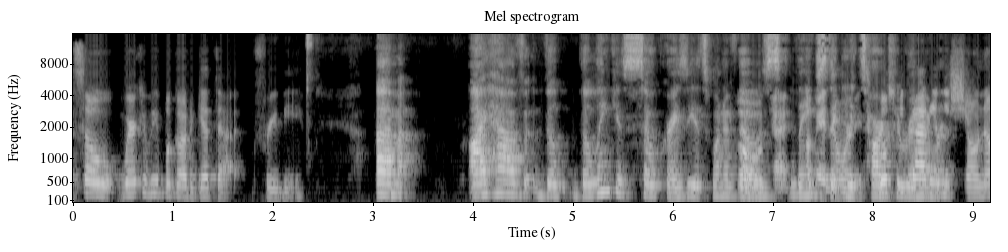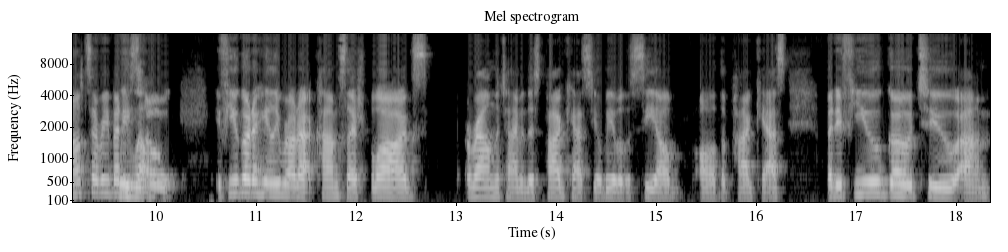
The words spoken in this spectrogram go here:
so where can people go to get that freebie? Um, I have the the link is so crazy. It's one of oh, those oh, okay. links okay, that it's hard we'll to remember. That in the show notes, everybody. So if you go to haleyrowe.com slash blogs around the time of this podcast, you'll be able to see all, all the podcasts. But if you go to um,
